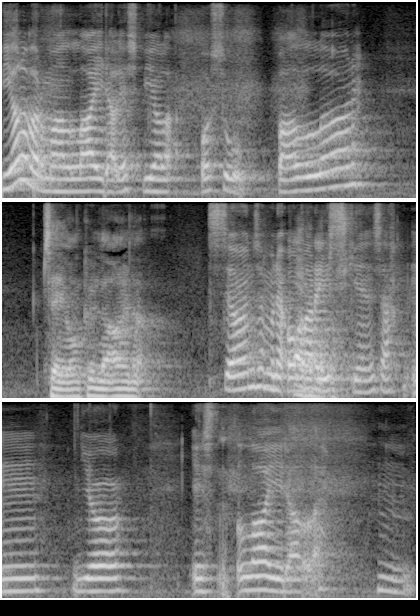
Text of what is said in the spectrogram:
Viola varmaan laidalla, jos Viola osuu palloon. Se on kyllä aina Se on semmoinen oma Arvotus. riskinsä. Mm, joo. Ja sitten laidalle. Hmm.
